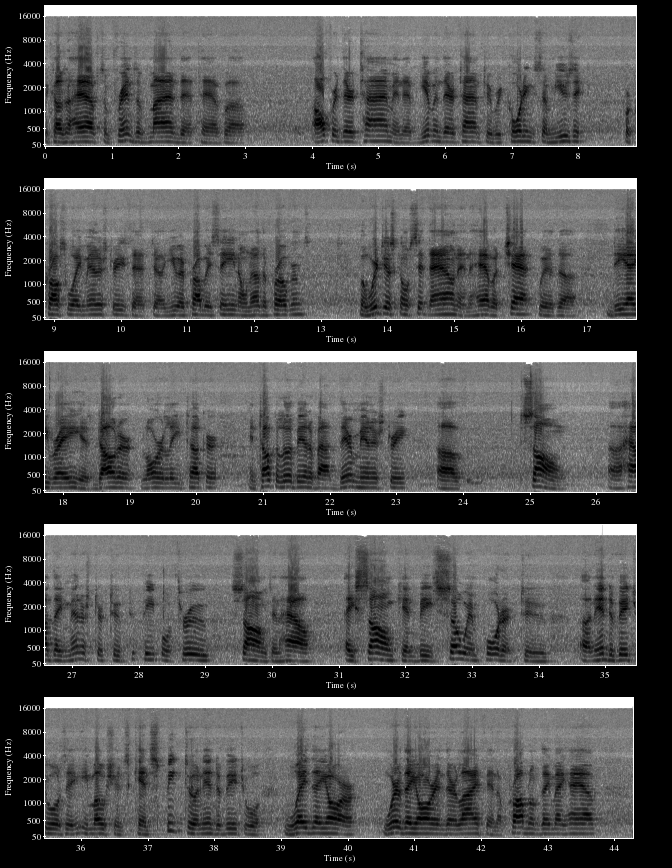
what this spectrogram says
because I have some friends of mine that have uh, offered their time and have given their time to recording some music for Crossway Ministries that uh, you have probably seen on other programs. But we're just going to sit down and have a chat with uh, D.A. Ray, his daughter, Laura Lee Tucker, and talk a little bit about their ministry of song, uh, how they minister to people through songs, and how a song can be so important to an individual's emotions, can speak to an individual way they are, where they are in their life, and a problem they may have,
